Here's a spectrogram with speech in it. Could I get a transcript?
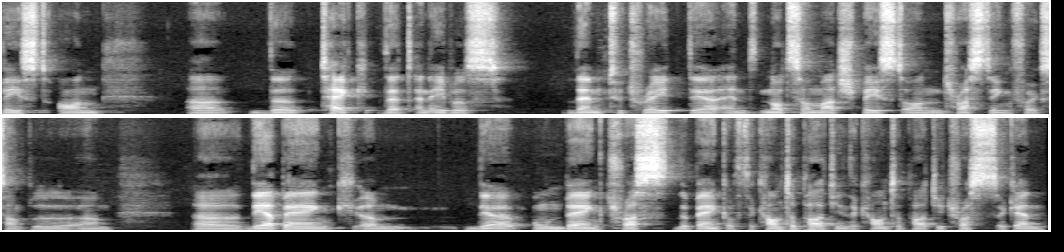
based on uh, the tech that enables them to trade there and not so much based on trusting, for example, um, uh, their bank. Um, their own bank trusts the bank of the counterparty, and the counterparty trusts again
